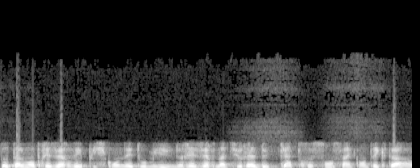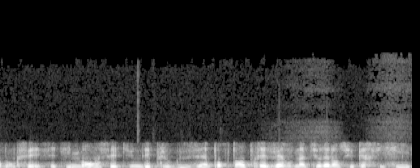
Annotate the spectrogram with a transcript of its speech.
totalement préservé puisqu'on est au milieu d'une réserve naturelle de 450 hectares, donc c'est immense, c'est une des plus importantes réserves naturelles en superficie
